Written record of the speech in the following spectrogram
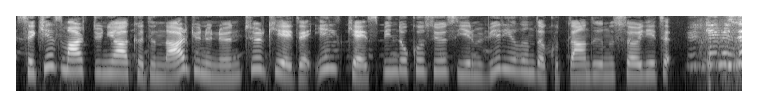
8 Mart Dünya Kadınlar Günü'nün Türkiye'de ilk kez 1921 yılında kutlandığını söyledi. Ülkemizde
